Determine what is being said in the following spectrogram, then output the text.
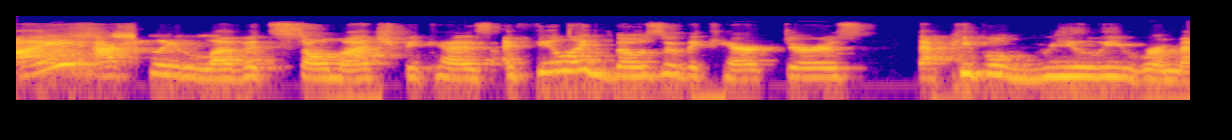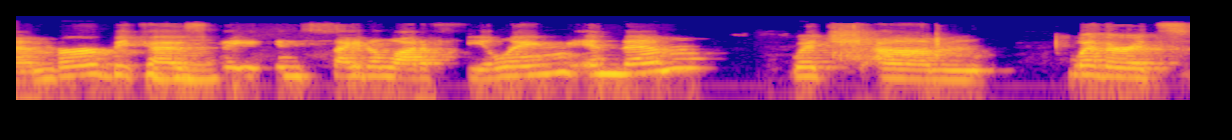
i actually love it so much because i feel like those are the characters that people really remember because Mhm. they incite a lot of feeling in them which um, whether it's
